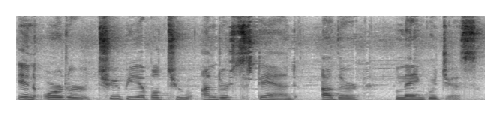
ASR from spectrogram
in order to be able to understand other languages.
